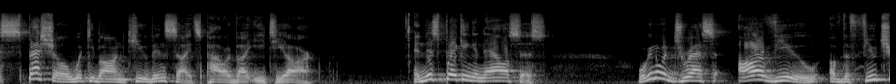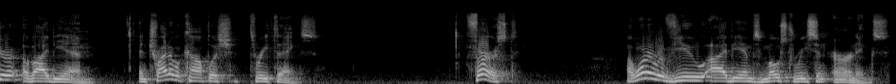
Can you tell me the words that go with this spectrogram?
special Wikibon Cube Insights powered by ETR. In this breaking analysis, we're going to address our view of the future of IBM and try to accomplish three things. First, I want to review IBM's most recent earnings,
